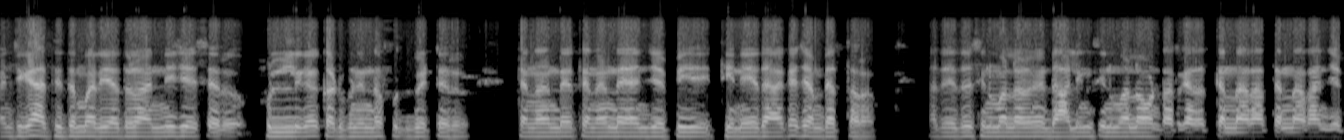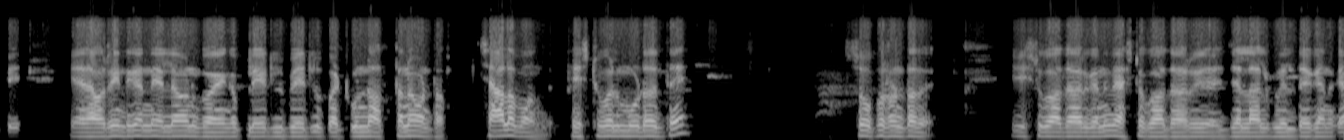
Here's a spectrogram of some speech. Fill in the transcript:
మంచిగా అతిథి మర్యాదలు అన్నీ చేశారు. ఫుల్గా కడుపు నిండా ఫుడ్ పెట్టారు. తినండి తినండి అని చెప్పి తినేదాకా చంపేస్తారు. అదేదో సినిమాలో డార్లింగ్ సినిమాలో ఉంటారు కదా తిన్నారా తిన్నారా అని చెప్పి ఎవరింటికన్నా వెళ్ళాం అనుకో ఇంకా ప్లేట్లు ప్లేట్లు పట్టుకుంటూ వస్తూనే ఉంటారు చాలా బాగుంది. ఫెస్టివల్ మూడ్ అయితే సూపర్ ఉంటుంది. ఈస్ట్ గోదావరి కానీ వెస్ట్ గోదావరి జిల్లాలకు వెళ్తే కనుక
